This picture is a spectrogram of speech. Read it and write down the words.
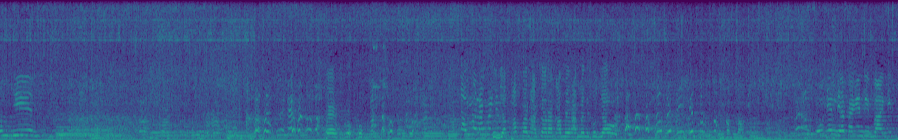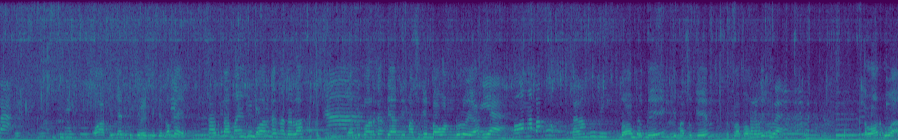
Om Jin. Eh, bro, Kameramen sejak kapan acara kameramen ikut nyaut? mungkin dia pengen dibagi Pak. Oh, apinya dikecilin dikit. Oke, pertama yang dikeluarkan adalah yang dikeluarkan, yang dimasukin bawang dulu ya. Iya. Bawang apa Bu? Bawang putih. Bawang putih dimasukin, setelah bawang Telur putih dua. telur dua.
